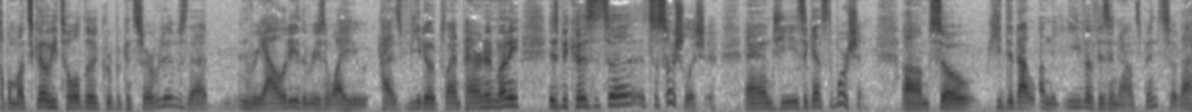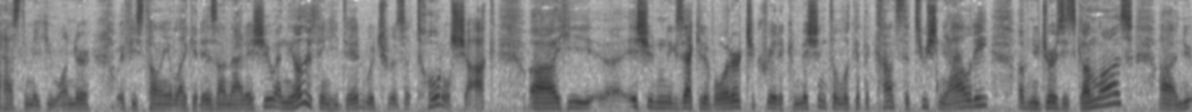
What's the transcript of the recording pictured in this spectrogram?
couple months ago, he told a group of conservatives that in reality, the reason why he has vetoed Planned Parenthood money is because it's a it's a social issue, and he's against abortion. Um, so he did that on the eve of his announcement. So that has to make you wonder if he's telling it like it is on that issue. And the other thing he did, which was a total shock, uh, he uh, issued an executive order to create a commission to look at the constitutionality of New Jersey's gun laws, uh, new,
